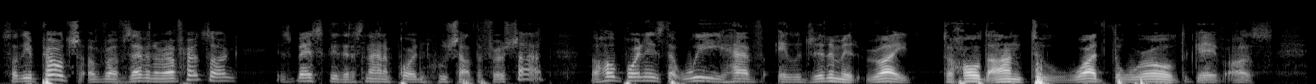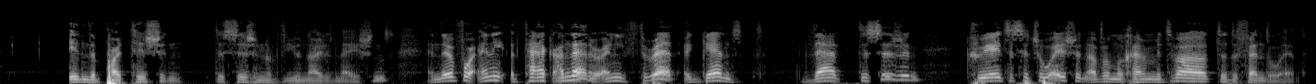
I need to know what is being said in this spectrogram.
So the approach of Rav Zevin and Rav Herzog is basically that it's not important who shot the first shot. The whole point is that we have a legitimate right to hold on to what the world gave us in the partition decision of the United Nations, and therefore any attack on that or any threat against that decision creates a situation of a Milchemet mitzvah to defend the land.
